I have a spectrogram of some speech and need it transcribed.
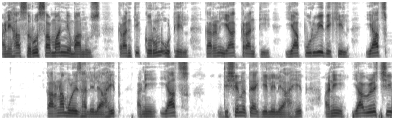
आणि हा सर्वसामान्य माणूस क्रांती करून उठेल. कारण या क्रांती यापूर्वी देखील याच कारणामुळे झालेल्या आहेत आणि याच दिशेनं त्या गेलेल्या आहेत आणि यावेळेसची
